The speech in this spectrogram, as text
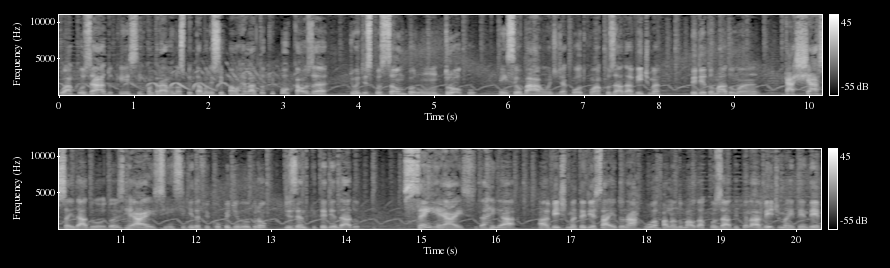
O acusado, que se encontrava no hospital municipal, relatou que por causa de uma discussão por um troco em seu bar, onde, de acordo com o acusado, a vítima teria tomado uma cachaça e dado dois reais, e em seguida ficou pedindo o troco, dizendo que teria dado cem reais. Daí a, a vítima teria saído na rua falando mal do acusado. E pela vítima entender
